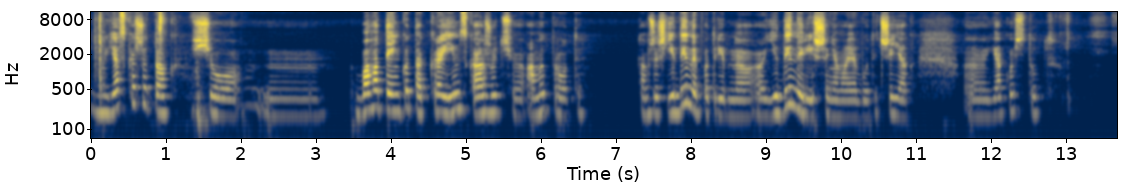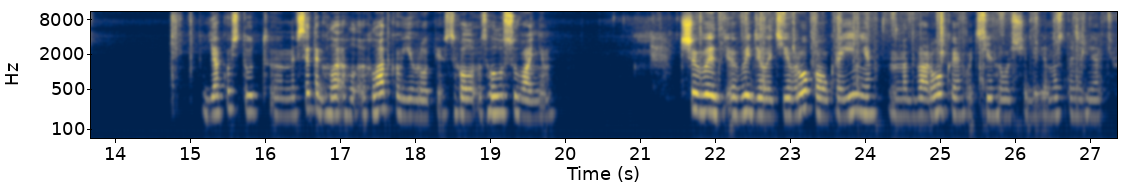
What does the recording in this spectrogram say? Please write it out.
Ну, я скажу так, що багатенько так країн скажуть, а ми проти. Там же ж єдине потрібно, єдине рішення має бути, чи як? Е, Якось тут. Якось тут е, не все так гла- гла- гладко в Європі з голосуванням. Чи ви- виділить Європа Україні на два роки оці гроші 90 мільярдів?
